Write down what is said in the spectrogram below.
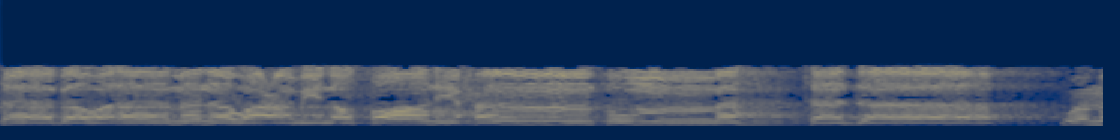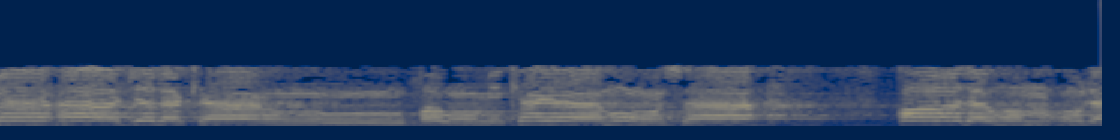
تاب وآمن وعمل صالحا ثم اهتدى وما آجلك عن قومك يا موسى قال هم أولئي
